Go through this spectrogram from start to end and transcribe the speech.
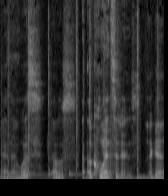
and that was that was a coincidence, I guess.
